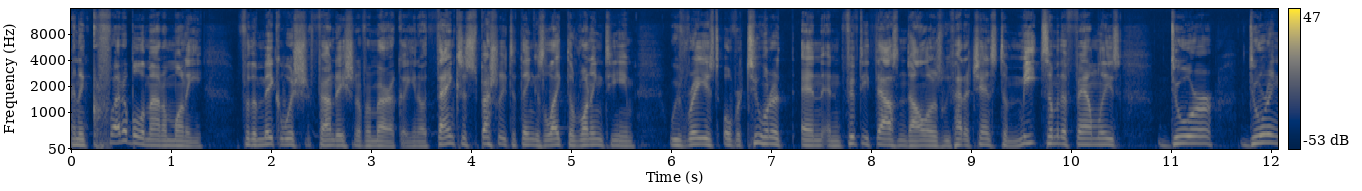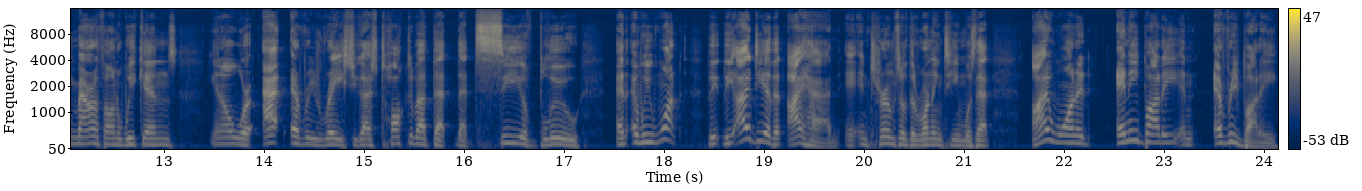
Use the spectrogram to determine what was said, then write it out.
an incredible amount of money for the Make a Wish Foundation of America. You know, thanks especially to things like the running team, we've raised over two hundred and fifty thousand dollars. We've had a chance to meet some of the families dur- during marathon weekends. You know, we're at every race. You guys talked about that that sea of blue, and and we want the the idea that I had in terms of the running team was that I wanted anybody and everybody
